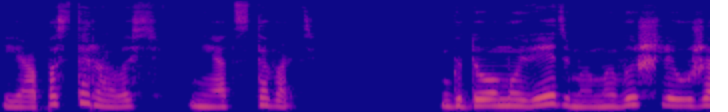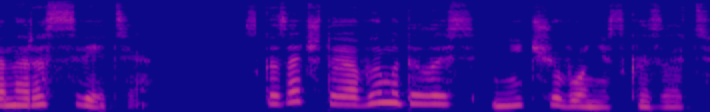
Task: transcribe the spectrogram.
Я постаралась не отставать. К дому ведьмы мы вышли уже на рассвете. Сказать, что я вымоталась, ничего не сказать.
